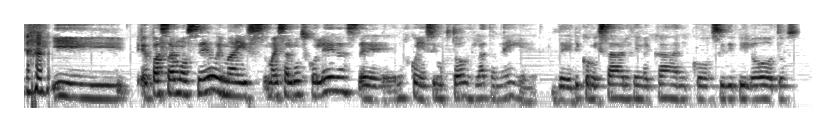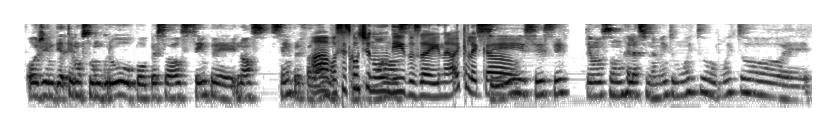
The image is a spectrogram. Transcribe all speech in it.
e passamos eu e mais, mais alguns colegas, eh, nos conhecemos todos lá também, eh, de, de comissários, de mecânicos e de pilotos. Hoje em dia temos um grupo, o pessoal sempre, nós sempre falamos. Ah, vocês continuam nós. unidos aí, né? Ai, que legal. Sim, sim, sim. Temos um relacionamento muito, muito é,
